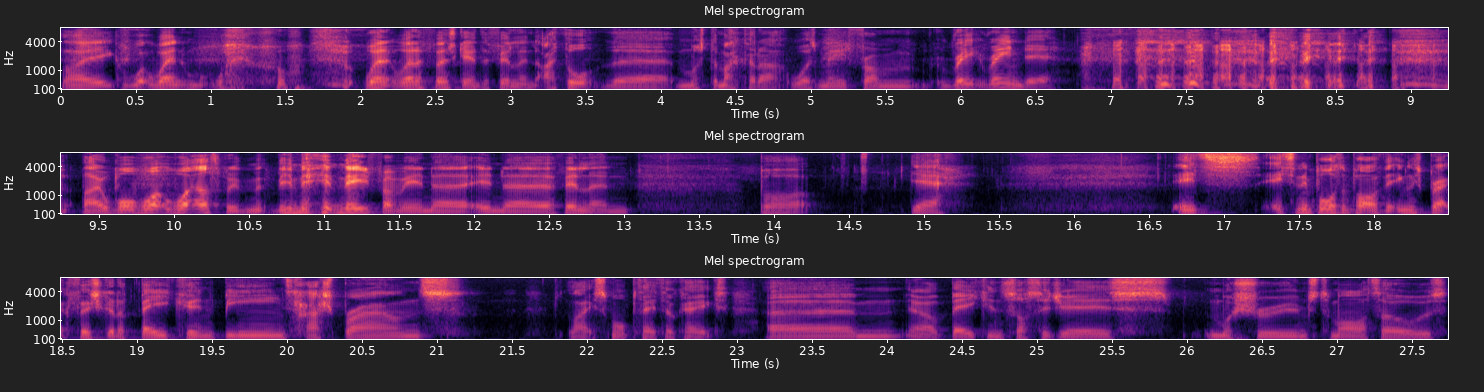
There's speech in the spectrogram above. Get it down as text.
Like when when when I first came to Finland, I thought the mustamakara was made from re- reindeer. like what, what what else would be made from in uh, in uh, Finland? But yeah, it's it's an important part of the English breakfast. You've got have bacon, beans, hash browns, like small potato cakes. Um, you know, bacon, sausages, mushrooms, tomatoes.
